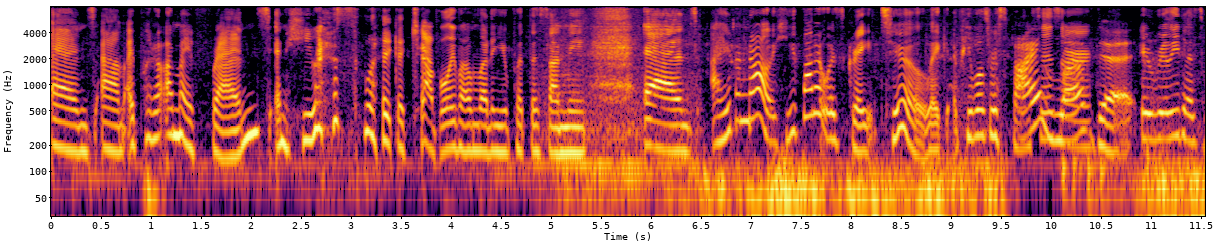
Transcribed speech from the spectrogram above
And um, I put it on my friend, and he was like, I can't believe I'm letting you put this on me. And I don't know, he thought it was great too. Like people's responses I loved are, it. It really does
